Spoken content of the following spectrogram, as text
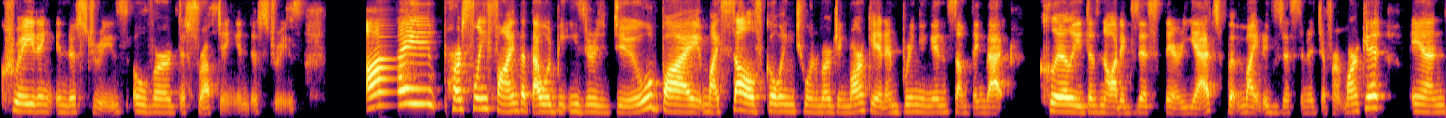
creating industries over disrupting industries. I personally find that that would be easier to do by myself going to an emerging market and bringing in something that clearly does not exist there yet, but might exist in a different market. And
